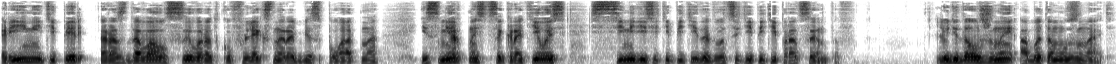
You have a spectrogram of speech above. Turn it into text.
РИМИ теперь раздавал сыворотку Флекснера бесплатно, и смертность сократилась с 75 до 25%. Люди должны об этом узнать.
